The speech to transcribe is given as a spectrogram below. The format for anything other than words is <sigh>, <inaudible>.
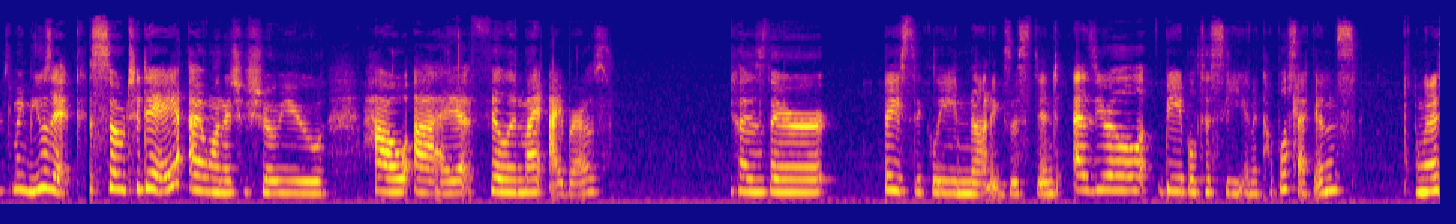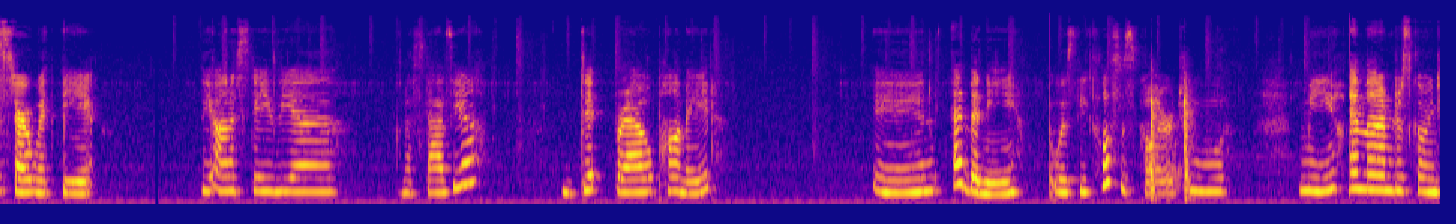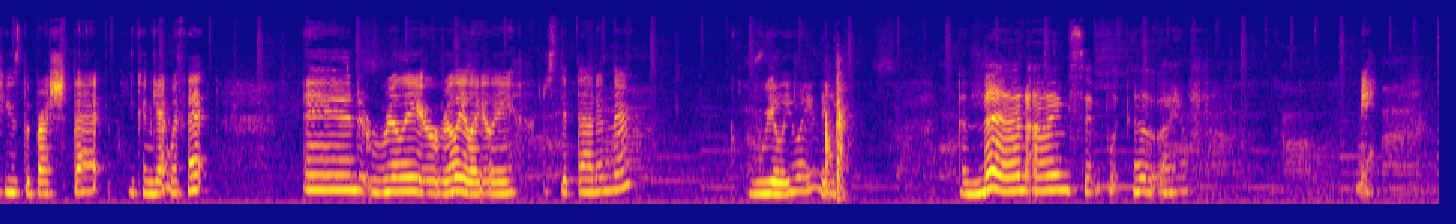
Where's my music? So today I wanted to show you how I fill in my eyebrows because they're basically non-existent as you'll be able to see in a couple seconds. I'm going to start with the the Anastasia Anastasia Dip Brow Pomade in Ebony. It was the closest color to me. And then I'm just going to use the brush that you can get with it. And really, really lightly, just dip that in there. Really lightly. And then I'm simply, oh, I have me.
